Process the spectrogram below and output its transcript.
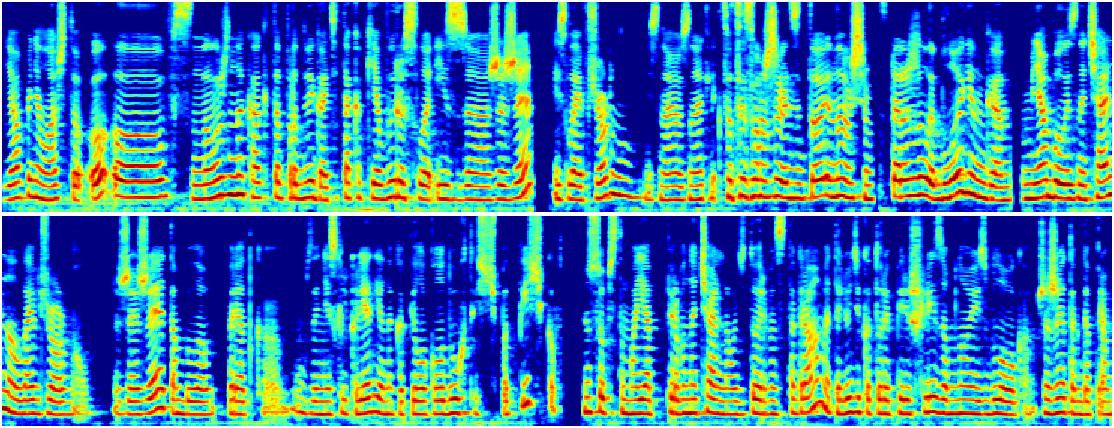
я поняла, что о, нужно как-то продвигать. И так как я выросла из э, ЖЖ, из Life Journal, не знаю, знает ли кто-то из вашей аудитории, ну, в общем, старожилы блогинга, у меня был изначально Life Journal. ЖЖ, там было порядка, за несколько лет я накопила около двух тысяч подписчиков. Ну, собственно, моя первоначальная аудитория в Инстаграм — это люди, которые перешли за мной из блога. ЖЖ тогда прям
